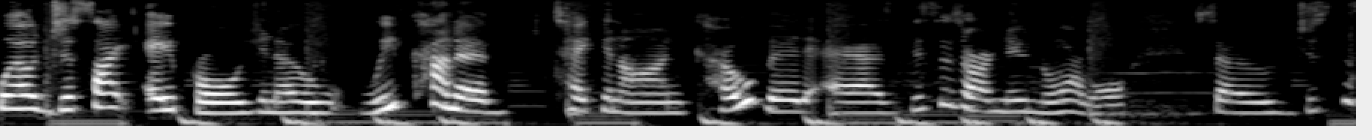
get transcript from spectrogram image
Well, just like April, you know, we've kind of taken on COVID as this is our new normal. So just the,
